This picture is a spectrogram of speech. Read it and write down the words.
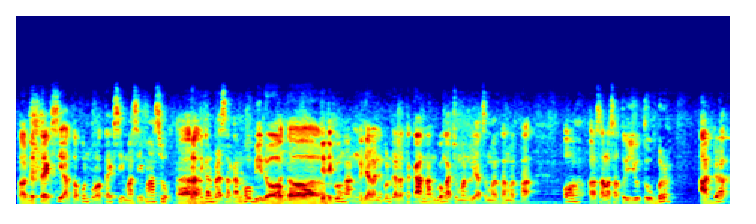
uh, deteksi ataupun proteksi masih masuk. Ah. Berarti kan berdasarkan hobi dong. Betul. Jadi gue nggak ngejalanin pun gak ada tekanan. Gue nggak cuma lihat semerta-merta oh uh, salah satu youtuber ada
